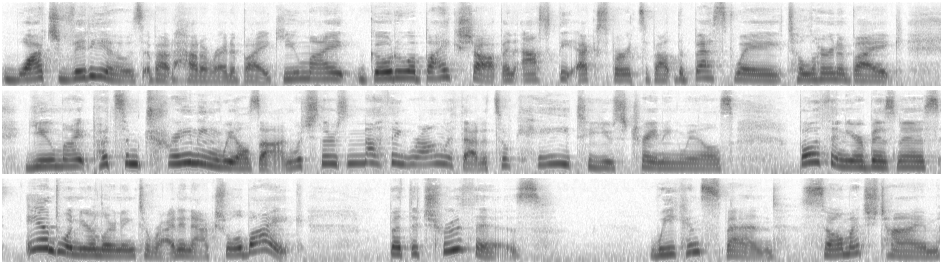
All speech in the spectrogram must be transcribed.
watch videos about how to ride a bike. You might go to a bike shop and ask the experts about the best way to learn a bike. You might put some training wheels on, which there's nothing wrong with that. It's okay to use training wheels, both in your business and when you're learning to ride an actual bike. But the truth is, we can spend so much time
